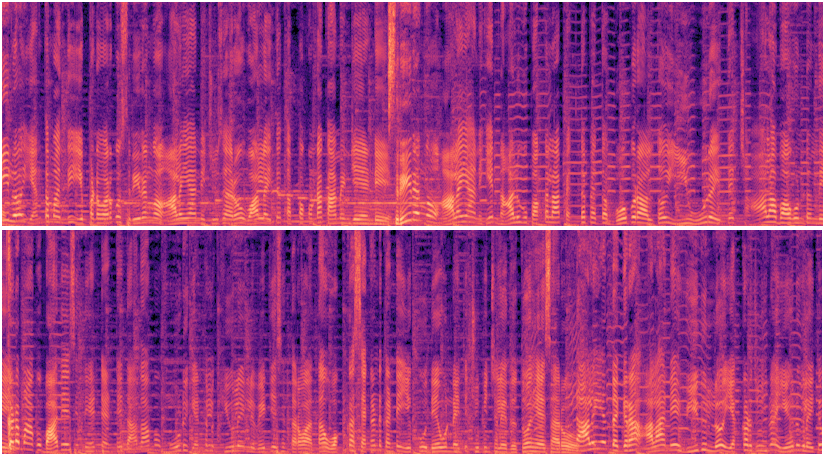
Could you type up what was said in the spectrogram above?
మీలో ఎంతమంది ఇప్పటి వరకు శ్రీరంగం ఆలయాన్ని చూసారో వాళ్ళైతే తప్పకుండా కామెంట్ చేయండి. శ్రీరంగం ఆలయానికి నాలుగు పక్కల పెద్ద పెద్ద గోపురాలతో ఈ ఊరైతే చాలా బాగుంటుంది. ఇక్కడ మాకు బాధేసింది ఏంటంటే దాదాపు మూడు గంటలు క్యూ లైన్లు వెయిట్ చేసిన తర్వాత ఒక్క సెకండ్ కంటే ఎక్కువ దేవుణ్ణి అయితే చూపించలేదు. చేశారు. ఆలయం దగ్గర అలానే వీధుల్లో ఎక్కడ చూసినా ఏనుగులు అయితే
